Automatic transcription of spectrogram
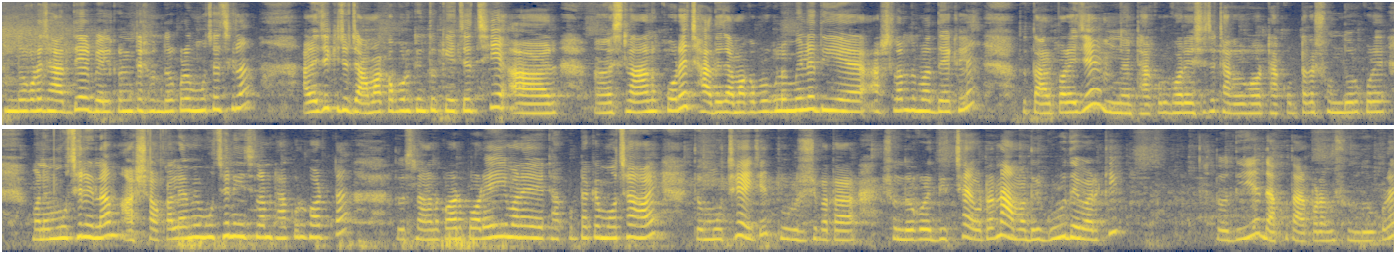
সুন্দর করে ঝাড় দিয়ে আর বেলকনিটা সুন্দর করে মুছেছিলাম। আর এই যে কিছু জামা কাপড় কিন্তু কেচেছি আর স্নান করে ছাদে জামা কাপড়গুলো মেলে দিয়ে আসলাম তোমরা দেখলে। তো তারপরে যে ঠাকুর ঘরে এসেছে, ঠাকুর ঘর, ঠাকুরটাকে সুন্দর করে মানে মুছে নিলাম। আর সকালে আমি মুছে নিয়েছিলাম ঠাকুর ঘরটা। তো স্নান করার পরেই মানে ঠাকুরটাকে মোছা হয়। তো মুছে এই যে তুলসী পাতা সুন্দর করে দিচ্ছে। আর ওটা না আমাদের গুরুদেব আর কি। তো দিয়ে দেখো তারপর আমি সুন্দর করে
